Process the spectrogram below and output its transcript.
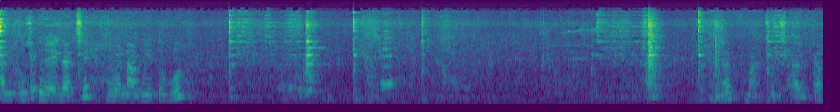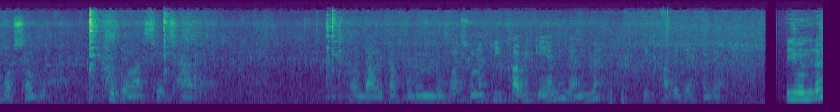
আলু পোস্ত হয়ে গেছে এবার নামিয়ে দেবো মাছের ঝালটা বসাবো ছোটো মাছের ঝাল। ডালটা পুরন দেবো। আর সোনা কী খাবে কে জানি জানি না। কী খাবে দেখা যাক। এই বন্ধুরা,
